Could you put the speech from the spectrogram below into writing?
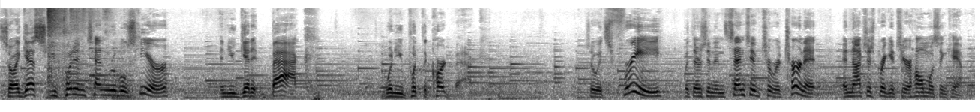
So I guess you put in 10 rubles here and you get it back when you put the cart back. So it's free, but there's an incentive to return it and not just bring it to your homeless encampment.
